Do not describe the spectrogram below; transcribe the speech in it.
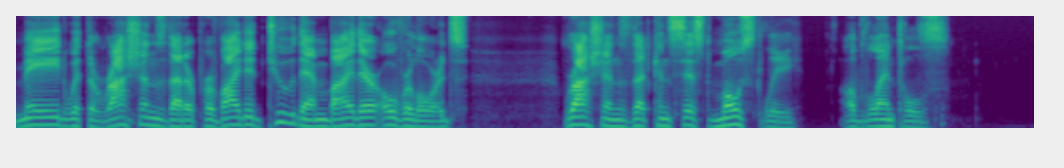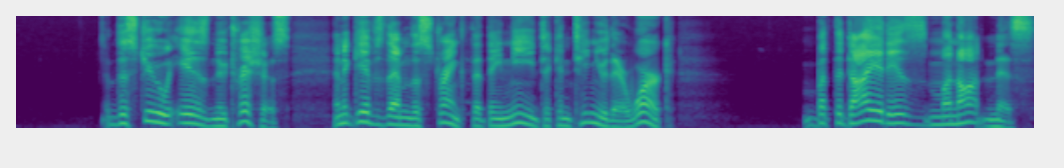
made with the rations that are provided to them by their overlords, rations that consist mostly of lentils. The stew is nutritious, and it gives them the strength that they need to continue their work. But the diet is monotonous,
